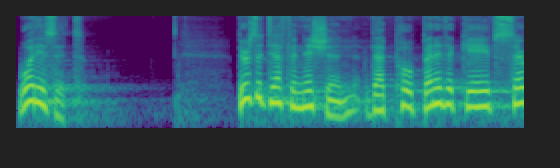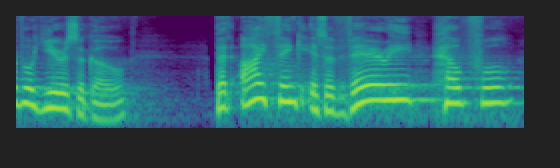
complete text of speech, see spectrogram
What is it? There's a definition that Pope Benedict gave several years ago that I think is a very helpful,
